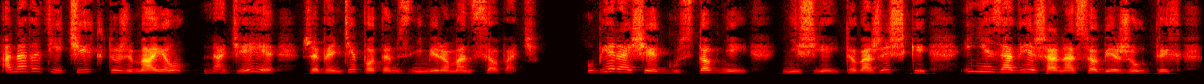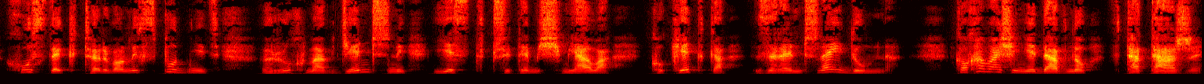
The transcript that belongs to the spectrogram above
a nawet i ci, którzy mają nadzieję, że będzie potem z nimi romansować. Ubiera się gustowniej niż jej towarzyszki i nie zawiesza na sobie żółtych chustek, czerwonych spódnic. Ruch ma wdzięczny, jest przytem śmiała, kokietka, zręczna i dumna. Kochała się niedawno w Tatarze,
